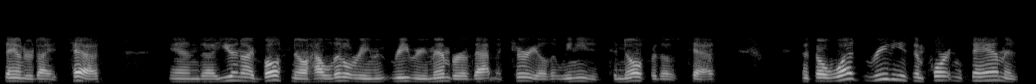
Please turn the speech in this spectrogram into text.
standardized tests. And uh, you and I both know how little we remember of that material that we needed to know for those tests. And so, what really is important, Sam, is,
